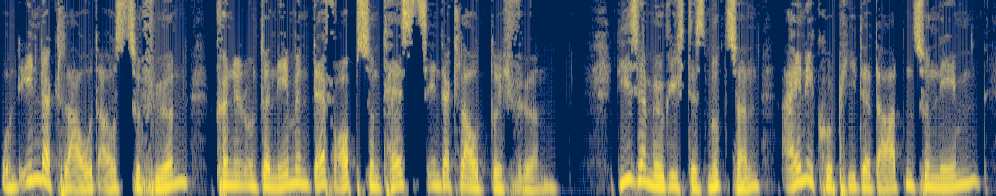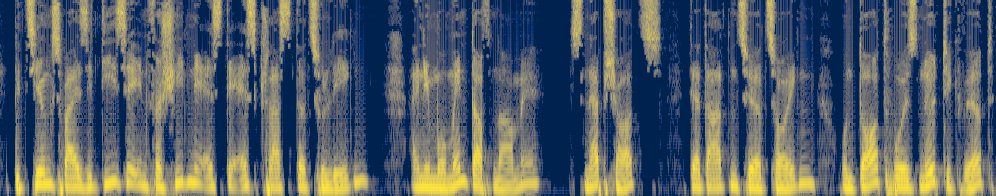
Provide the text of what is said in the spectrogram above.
und in der Cloud auszuführen, können Unternehmen DevOps und Tests in der Cloud durchführen. Dies ermöglicht es Nutzern, eine Kopie der Daten zu nehmen bzw. diese in verschiedene SDS-Cluster zu legen, eine Momentaufnahme, Snapshots, der Daten zu erzeugen und dort, wo es nötig wird,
